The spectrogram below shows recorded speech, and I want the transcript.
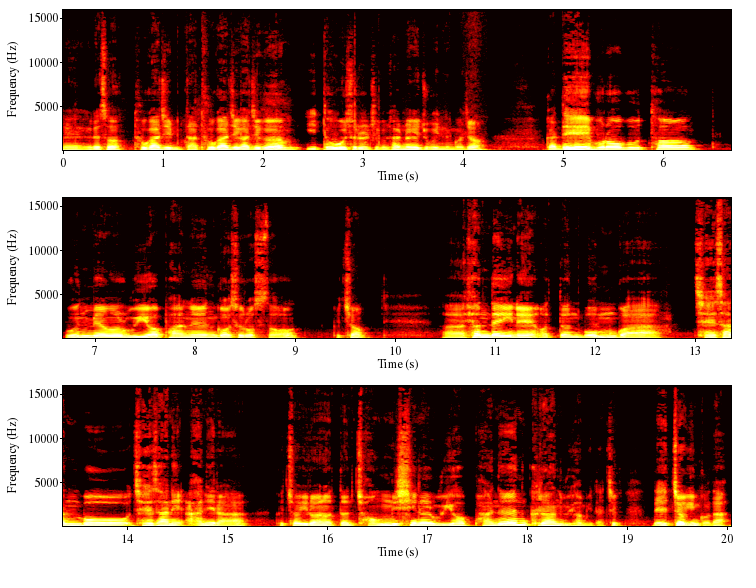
예, 그래서 두 가지입니다. 두 가지가 지금 이 도우스를 지금 설명해 주고 있는 거죠. 그러니까 내부로부터 문명을 위협하는 것으로서, 그쵸? 아, 현대인의 어떤 몸과 재산보, 재산이 아니라, 그쵸? 이러한 어떤 정신을 위협하는 그러한 위험이다. 즉, 내적인 거다.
